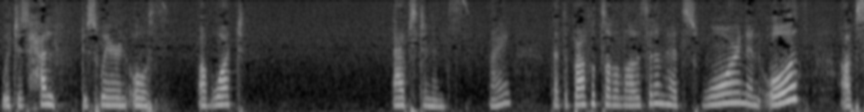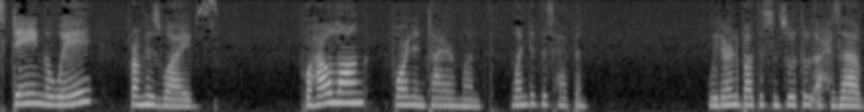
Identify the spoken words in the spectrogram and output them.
which is half, to swear an oath. Of what? Abstinence, right? That the Prophet ﷺ had sworn an oath of staying away from his wives. For how long? For an entire month. When did this happen? We learn about this in Surah Al-Ahzab,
